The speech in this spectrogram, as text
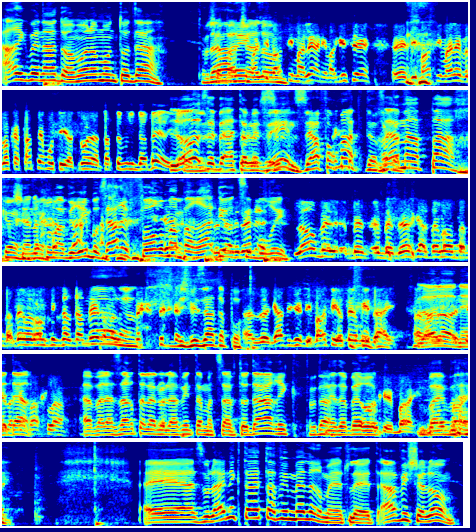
אריק בנאדו, המון המון תודה. תודה, אריק. דיברתי מלא, אני מרגיש שדיברתי מלא ולא קטעתם אותי, נתתם לי לדבר. לא, זה- אתה זה- מבין? זה הפורמט, דרך זה אגב. המהפך כן. שאנחנו מעבירים בו, זה הרפורמה ברדיו הציבורי. לא, בדרך כלל אתה לא אתה מדבר ולא נותנים לך לדבר. לא, לא, בשביל זה אתה פה. אז הרגשתי שדיברתי יותר מדי. לא, לא, נהדר. אבל עזרת לנו להבין את המצב. תודה, אריק. תודה. נדבר עוד. אוקיי, ביי. ביי ביי. אה, אז אולי נקטע את אבי מלר מעת לעת. אבי, שלום.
